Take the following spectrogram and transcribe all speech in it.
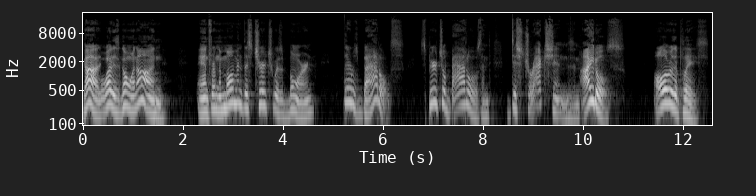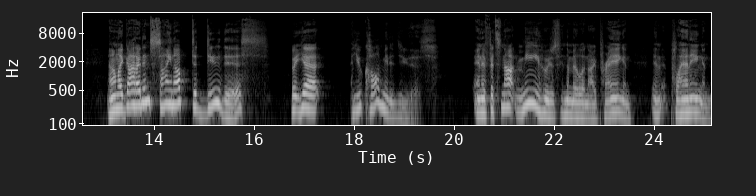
God, what is going on? And from the moment this church was born, there was battles, spiritual battles and distractions and idols all over the place. And I'm like, God, I didn't sign up to do this, but yet you called me to do this. And if it's not me who's in the middle of the night praying and, and planning and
